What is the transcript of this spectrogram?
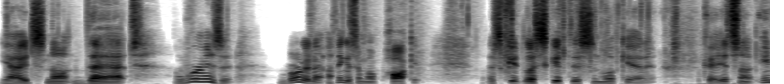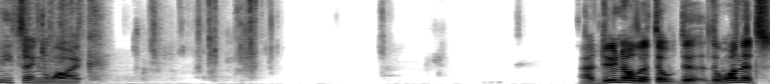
yeah, it's not that. Where is it? brought it out. I think it's in my pocket. Let's get let's get this and look at it. Okay, it's not anything like. I do know that the, the the one that's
